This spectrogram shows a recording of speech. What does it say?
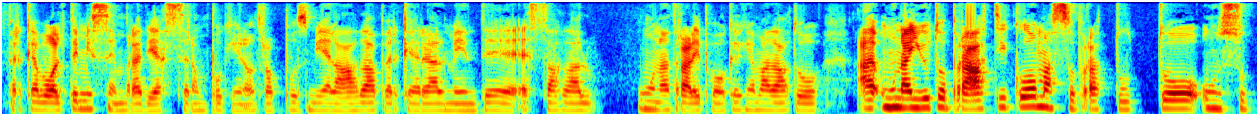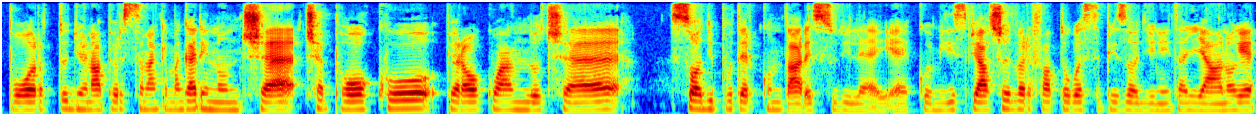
perché a volte mi sembra di essere un pochino troppo smielata perché realmente è stata una tra le poche che mi ha dato eh, un aiuto pratico, ma soprattutto un supporto di una persona che magari non c'è, c'è poco, però quando c'è so di poter contare su di lei. Ecco, mi dispiace aver fatto questo episodio in italiano che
